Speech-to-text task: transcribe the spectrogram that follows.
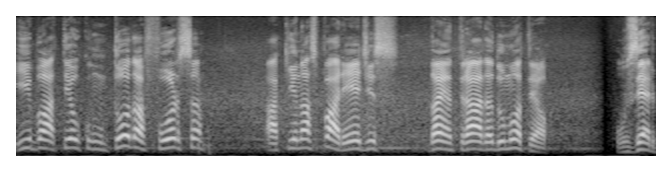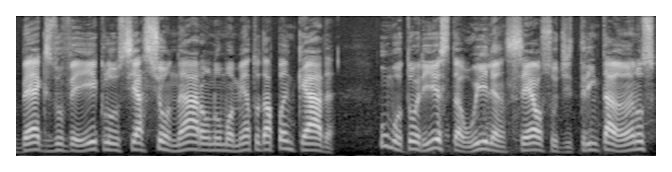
e bateu com toda a força aqui nas paredes da entrada do motel. Os airbags do veículo se acionaram no momento da pancada. O motorista, William Celso, de 30 anos,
